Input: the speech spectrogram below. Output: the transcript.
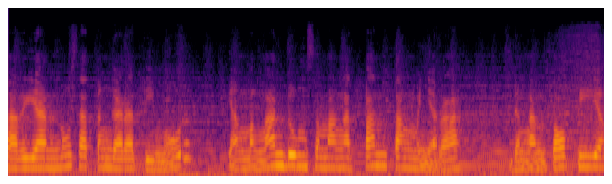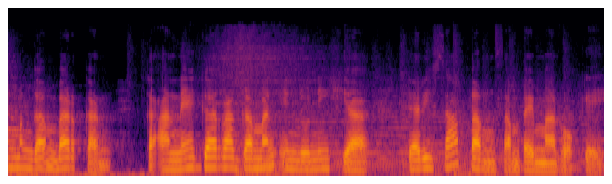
tarian Nusa Tenggara Timur yang mengandung semangat pantang menyerah dengan topi yang menggambarkan keanekaragaman Indonesia dari Sabang sampai Maroke,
